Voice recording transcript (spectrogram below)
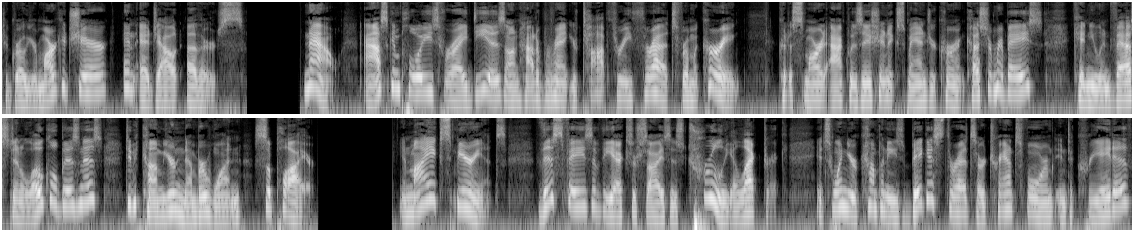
to grow your market share and edge out others. Now, ask employees for ideas on how to prevent your top three threats from occurring. Could a smart acquisition expand your current customer base? Can you invest in a local business to become your number one supplier? In my experience, this phase of the exercise is truly electric. It's when your company's biggest threats are transformed into creative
